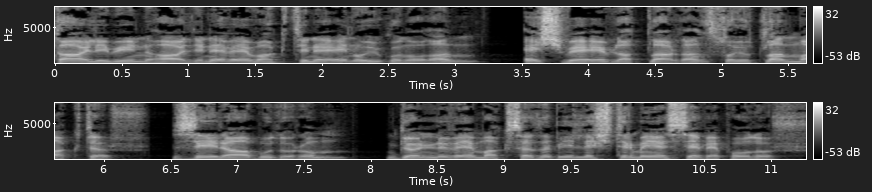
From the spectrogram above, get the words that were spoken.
Talibin haline ve vaktine en uygun olan, eş ve evlatlardan soyutlanmaktır. Zira bu durum, gönlü ve maksadı birleştirmeye sebep olur.''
